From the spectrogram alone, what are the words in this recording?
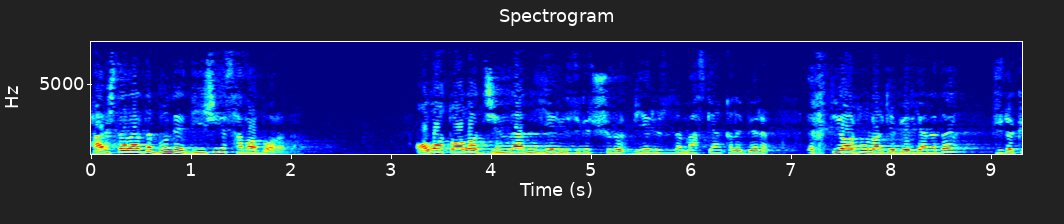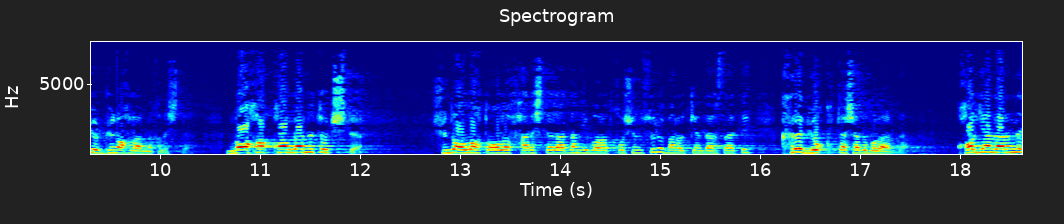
Farishtalarda bunday deyishiga sabab bor edi. Alloh taolo jinlarni yer yuziga tushirib, yer yuzida maskan qilib berib, ixtiyorni ularga berganida juda ko'p gunohlarni qilishdi. Nohaq qonlarni to'kishdi. Shunda Alloh taolo farishtalardan iborat qo'shin surib, man o'tgan darsda aytdik, qirib qilib tashadi bularni. Qolganlarini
